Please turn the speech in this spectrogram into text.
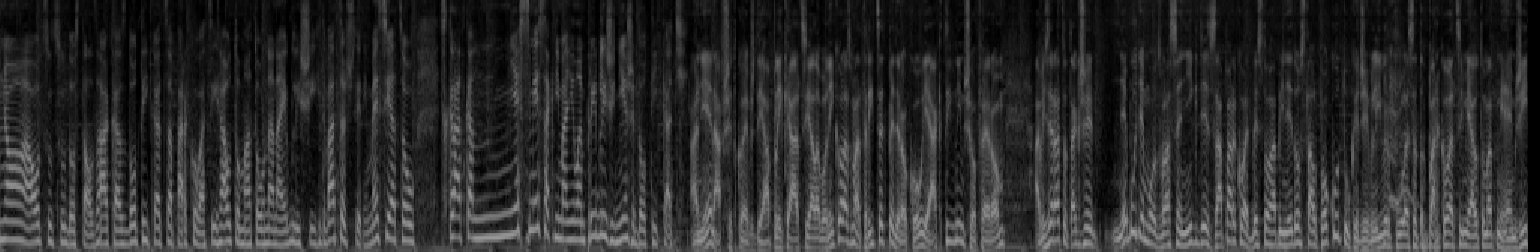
No a od sudcu dostal zákaz dotýkať sa parkovacích automatov na najbližších 24 mesiacov. Skrátka, nesmie sa k ním ani len približiť, nie že dotýkať. A nie na všetko je vždy aplikácia, lebo Nikolás má 35 rokov, je aktívnym šoférom a vyzerá to tak, že nebude môcť vlastne nikde zaparkovať bez toho, aby nedostal pokutu, keďže v Liverpoole sa to parkovacími automatmi hemží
